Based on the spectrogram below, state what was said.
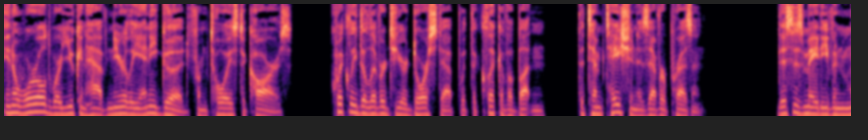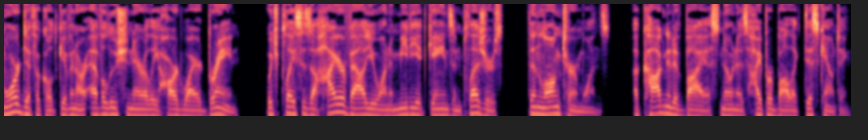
In a world where you can have nearly any good, from toys to cars, quickly delivered to your doorstep with the click of a button, the temptation is ever present. This is made even more difficult given our evolutionarily hardwired brain, which places a higher value on immediate gains and pleasures than long-term ones, a cognitive bias known as hyperbolic discounting.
